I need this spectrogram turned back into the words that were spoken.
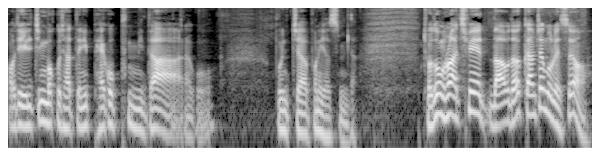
어제 일찍 먹고 잤더니 배고픕니다. 라고 문자 보내셨습니다. 저도 오늘 아침에 나오다가 깜짝 놀랐어요.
